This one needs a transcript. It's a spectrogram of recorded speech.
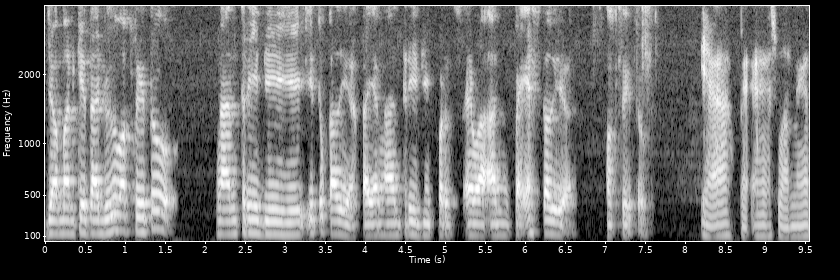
zaman kita dulu waktu itu ngantri di itu kali ya kayak ngantri di persewaan PS kali ya waktu itu ya PS, warnet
